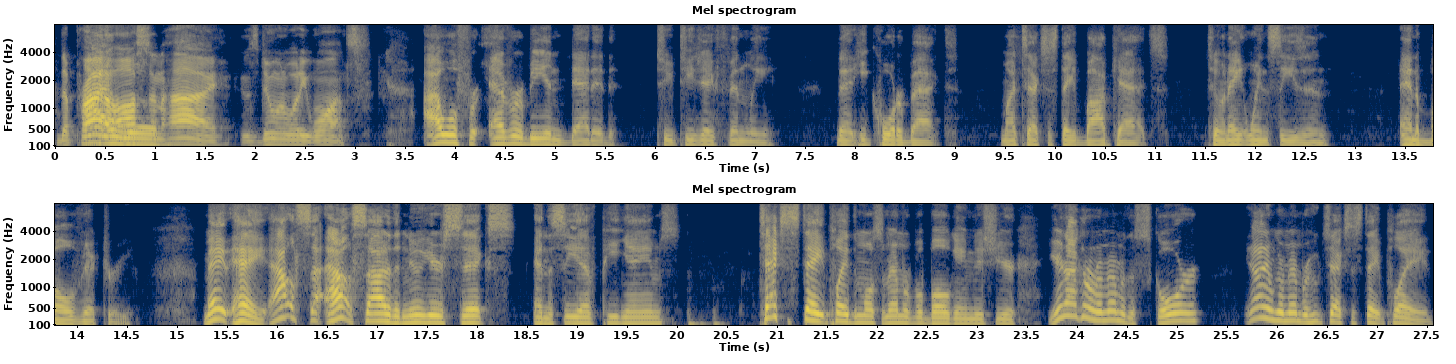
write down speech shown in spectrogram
the pride I of Austin will, High is doing what he wants. I will forever be indebted to TJ Finley that he quarterbacked my Texas State Bobcats to an eight win season and a bowl victory. Maybe hey, outside outside of the New Year's Six and the CFP games, Texas State played the most memorable bowl game this year. You're not going to remember the score. You're not even going to remember who Texas State played,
